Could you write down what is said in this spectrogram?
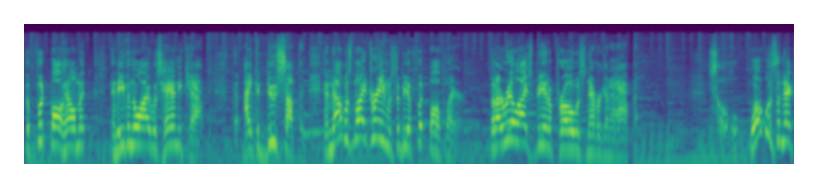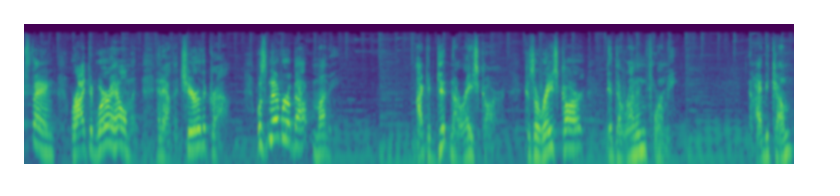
the football helmet, and even though I was handicapped, that I could do something. And that was my dream was to be a football player. But I realized being a pro was never going to happen. So what was the next thing where I could wear a helmet and have the cheer of the crowd? It was never about money. I could get in a race car because a race car did the running for me. And I become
